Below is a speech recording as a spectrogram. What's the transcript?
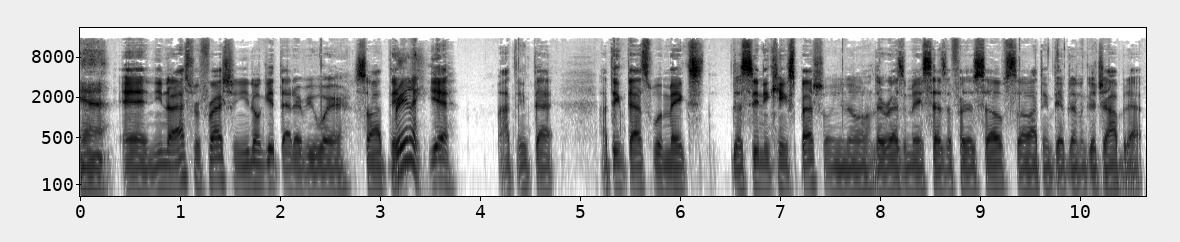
Yeah. And you know that's refreshing. You don't get that everywhere. So I think Really? yeah, I think that I think that's what makes the Sydney Kings special. You know, their resume says it for themselves. So I think they've done a good job of that.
